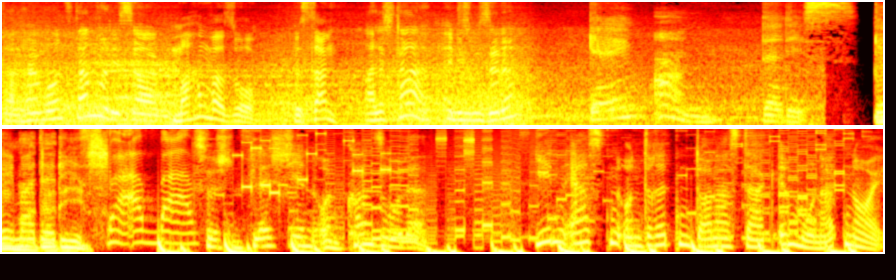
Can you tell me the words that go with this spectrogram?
Dann hören wir uns dann, würde ich sagen. machen wir so. Bis dann. Alles klar, in diesem Sinne. Game on, Daddies. Gamer Daddies. Zwischen Fläschchen und Konsole. Jeden ersten und dritten Donnerstag im Monat neu.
